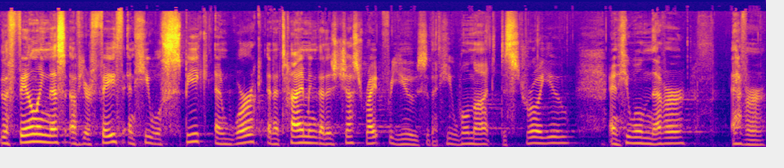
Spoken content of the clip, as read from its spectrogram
the failingness of your faith, and He will speak and work in a timing that is just right for you so that He will not destroy you, and He will never, ever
